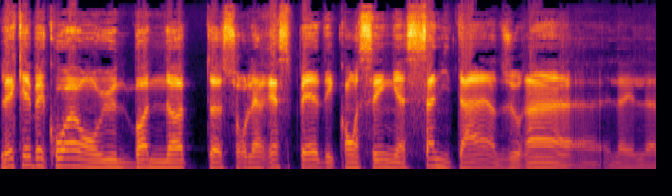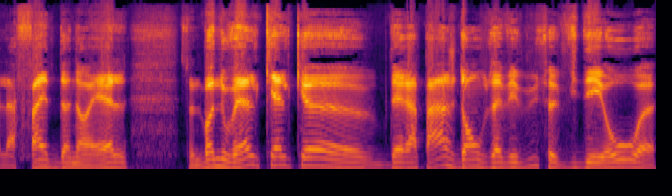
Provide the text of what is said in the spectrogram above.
Les Québécois ont eu une bonne note sur le respect des consignes sanitaires durant euh, la, la fête de Noël. C'est une bonne nouvelle. Quelques dérapages dont vous avez vu ce vidéo euh,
